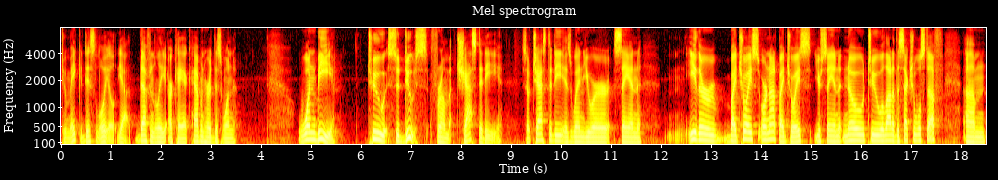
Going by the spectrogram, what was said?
To make disloyal. Yeah, definitely archaic. Haven't heard this one. 1b. To seduce from chastity. So, chastity is when you are saying either by choice or not by choice, you're saying no to a lot of the sexual stuff. Um,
